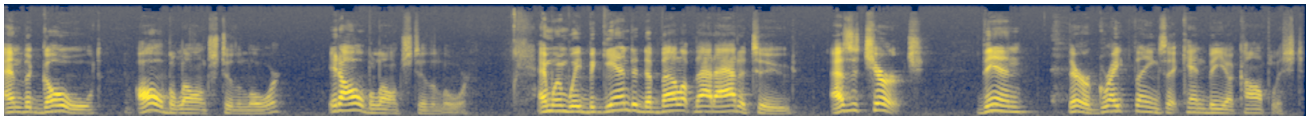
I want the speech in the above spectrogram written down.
and the gold all belongs to the Lord. It all belongs to the Lord. And when we begin to develop that attitude as a church, then there are great things that can be accomplished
